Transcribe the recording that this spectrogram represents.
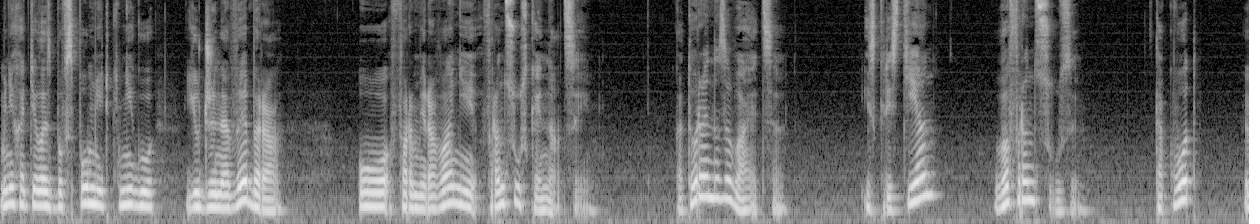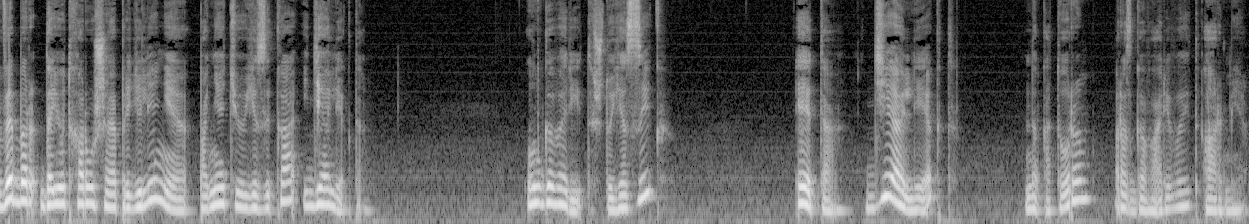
мне хотелось бы вспомнить книгу Юджина Вебера о формировании французской нации, которая называется «Из крестьян во французы». Так вот, Вебер дает хорошее определение понятию языка и диалекта. Он говорит, что язык – это диалект, на котором разговаривает армия.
